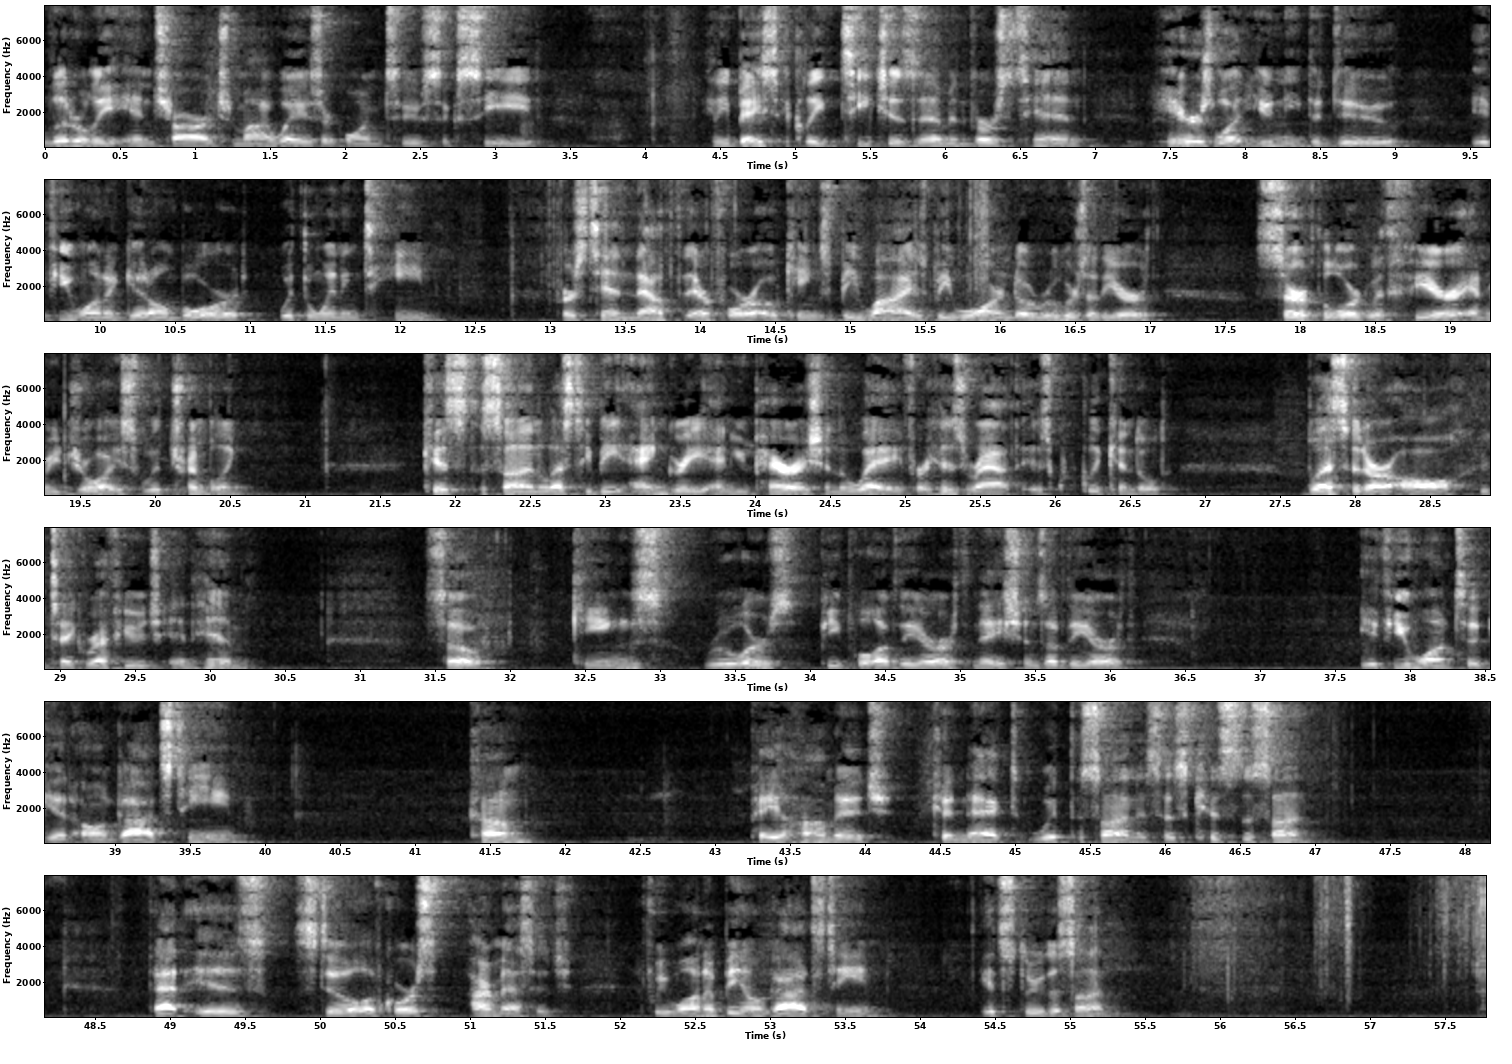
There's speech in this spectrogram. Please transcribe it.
literally in charge. My ways are going to succeed. And he basically teaches them in verse 10 here's what you need to do if you want to get on board with the winning team. Verse 10 Now therefore, O kings, be wise, be warned, O rulers of the earth, serve the Lord with fear and rejoice with trembling. Kiss the Son, lest he be angry and you perish in the way, for his wrath is quickly kindled. Blessed are all who take refuge in him. So, kings, rulers, people of the earth, nations of the earth, if you want to get on God's team, come pay homage, connect with the Son. It says, kiss the Son. That is still, of course, our message. If we want to be on God's team, it's through the Son.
